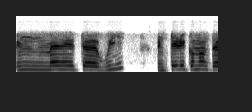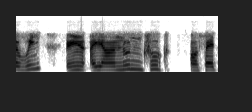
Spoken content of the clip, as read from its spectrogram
une manette Wii une télécommande Wii et, et un Nunchuk, en fait.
